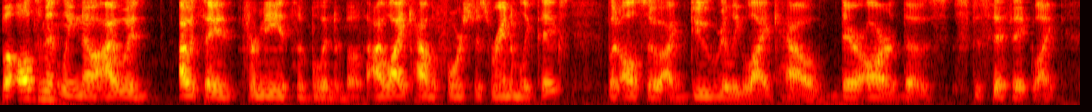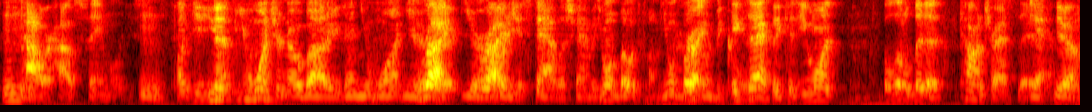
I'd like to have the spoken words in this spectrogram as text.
But ultimately no i would i would say for me it's a blend of both. I like how the force just randomly picks but also i do really like how there are those specific like Mhm. powerhouse families. Mm. Like you, you, No. you want your nobodies and you want your Right, your right. already established families. You want both of them. You want both of them to be cool. Exactly, because you want a little bit of contrast there. Yeah. Yeah.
